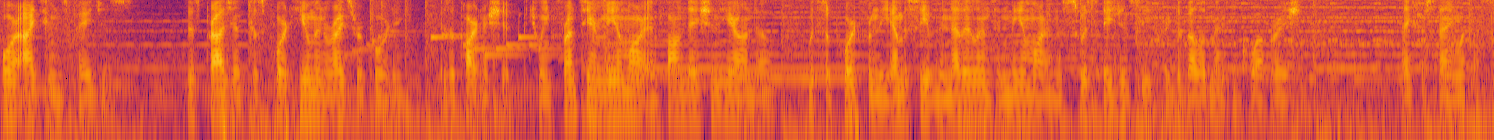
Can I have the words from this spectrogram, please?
or iTunes pages. This project to support human rights reporting is a partnership between Frontier Myanmar and Foundation Hirondelle, with support from the Embassy of the Netherlands in Myanmar and the Swiss Agency for Development and Cooperation. Thanks for staying with us.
